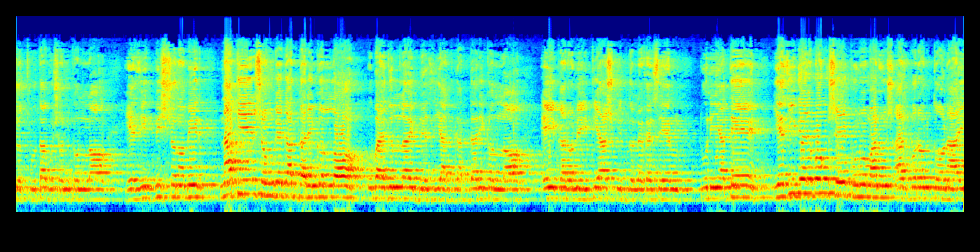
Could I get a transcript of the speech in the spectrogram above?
শত্রুতা পোষণ করল। এজিদ নাতির সঙ্গে গাদ্দারি করল উবাইদুল্লাহ ইবনে জিয়াদ গাদ্দারি করল। এই কারণে ইতিহাসবিদ লিখেছেন, দুনিয়াতে ইয়েজিদের বংশে কোনো মানুষ পর্যন্ত নাই।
